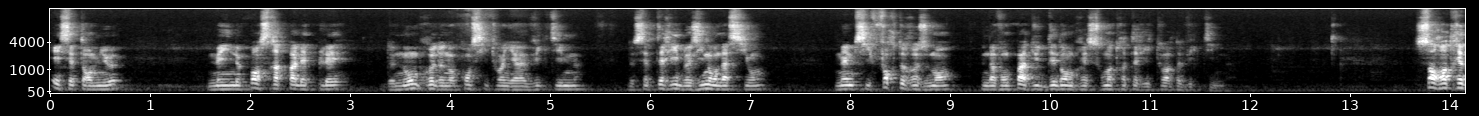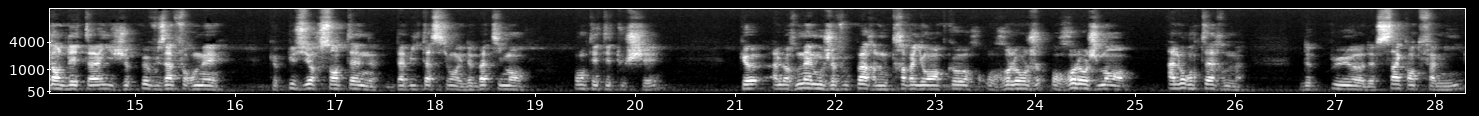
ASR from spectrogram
et c'est tant mieux, mais il ne pensera pas les plaies de nombreux de nos concitoyens victimes de ces terribles inondations, même si fort heureusement, nous n'avons pas dû dénombrer sur notre territoire de victimes. Sans rentrer dans le détail, je peux vous informer que plusieurs centaines d'habitations et de bâtiments ont été touchés, que, à l'heure même où je vous parle, nous travaillons encore au, reloge, au relogement à long terme de plus de 50 familles,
